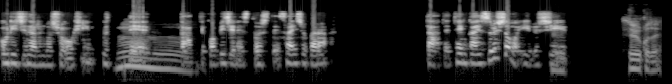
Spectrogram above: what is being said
オリジナルの商品売って、うんだってこうビジネスとして最初から、だって展開する人もいるし、ということで、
